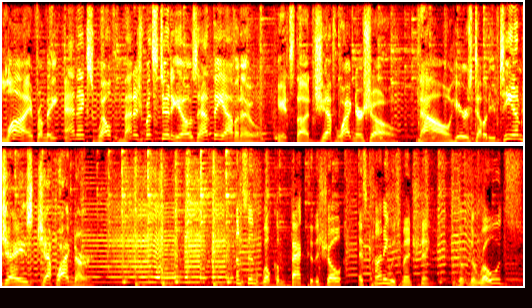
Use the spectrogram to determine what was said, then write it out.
Live from the Annex Wealth Management Studios at the Avenue, it's the Jeff Wagner Show. Now, here's WTMJ's Jeff Wagner. Johnson, welcome back to the show. As Connie was mentioning, the, the roads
